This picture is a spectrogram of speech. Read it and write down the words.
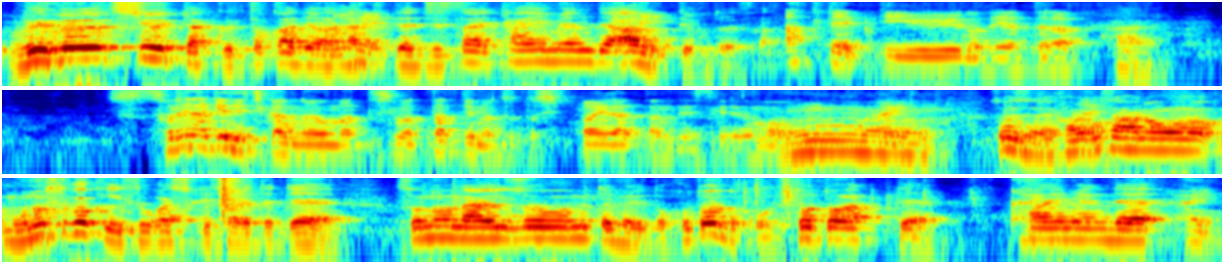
ウェブ集客とかではなくて、実際対面で会うっていうことですか？あってっていうのでやったら、はい。それだけで時間が埋まってしまったっていうのはちょっと失敗だったんですけれども、はい。そうですね、金子さん、あの、ものすごく忙しくされてて、その内情を見てみると、ほとんどこう人と会って、対面で、はい。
